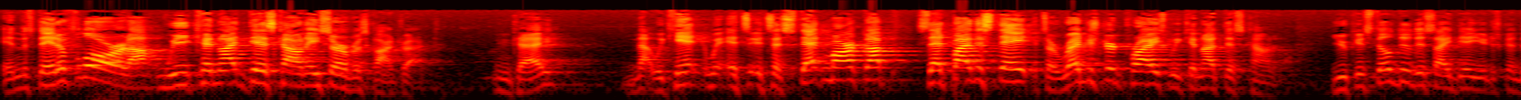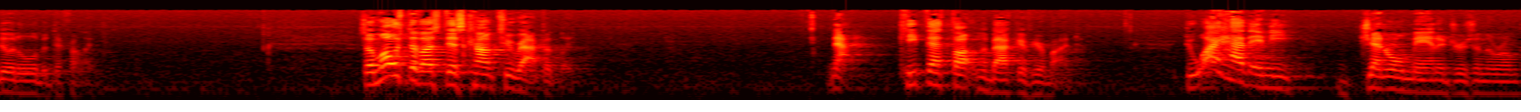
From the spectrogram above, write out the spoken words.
In the state of Florida, we cannot discount a service contract. Okay? We can't. It's, it's a set markup set by the state. It's a registered price. We cannot discount it. You can still do this idea. You're just going to do it a little bit differently. So most of us discount too rapidly. Now, keep that thought in the back of your mind. Do I have any general managers in the room?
